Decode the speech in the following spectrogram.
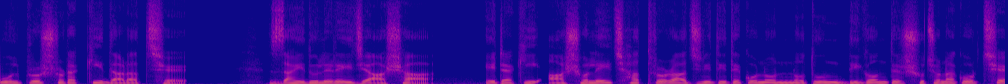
মূল প্রশ্নটা কি দাঁড়াচ্ছে? জাহিদুলের এই যে আশা এটা কি আসলেই ছাত্র রাজনীতিতে কোনো নতুন দিগন্তের সূচনা করছে?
